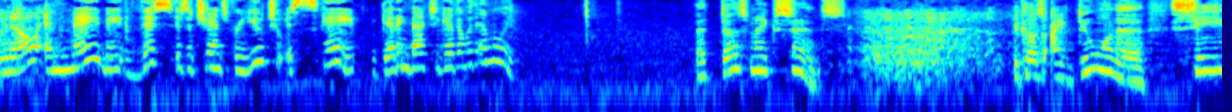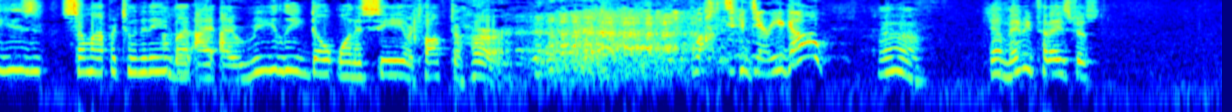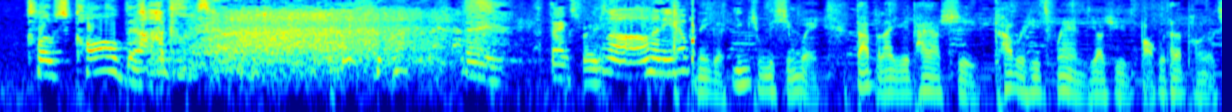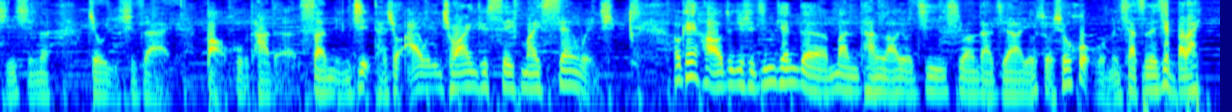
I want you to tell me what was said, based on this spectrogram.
you know, and maybe this is a chance for you to escape getting back together with Emily. That does make sense. Because I do want to seize some opportunity, uh-huh. but I, I really don't want to see or talk to her. Well, there you go. Yeah, yeah maybe today's just close call day. Ah, hey, thanks, Ray. Oh, honey, no. 那个英雄的行为，大家本来以为他要是 cover his friend，要去保护他的朋友，其实呢，就已是在保护他的三明治。他说：“I was trying to save my sandwich。” OK，好，这就是今天的漫谈老友记，希望大家有所收获。我们下次再见，拜拜。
